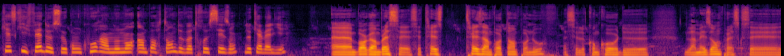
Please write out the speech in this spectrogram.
Qu'est-ce qui fait de ce concours un moment important de votre saison de cavalier? Euh, Bourg-en-Bresse, c'est très, très important pour nous. C'est le concours de la maison, presque. C'est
